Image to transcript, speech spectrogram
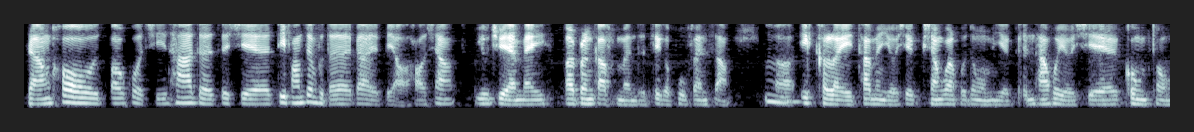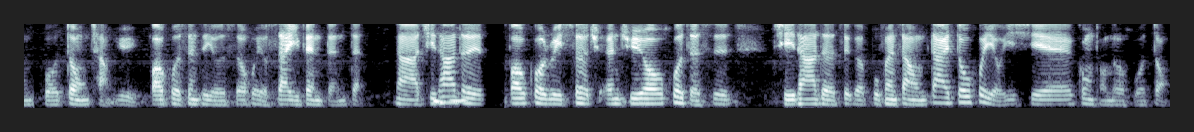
然后包括其他的这些地方政府的代表，好像 UGMA Urban Government 的这个部分上，呃，ICLEI 他们有一些相关活动，我们也跟他会有一些共同活动场域，包括甚至有的时候会有 Side Event 等等。那其他的包括 Research NGO 或者是其他的这个部分上，我们大概都会有一些共同的活动。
